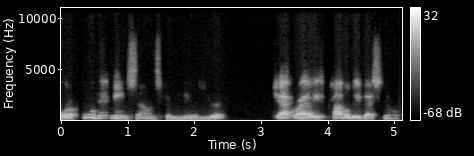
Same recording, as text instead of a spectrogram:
or oh, that name sounds familiar. Jack Riley is probably best known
